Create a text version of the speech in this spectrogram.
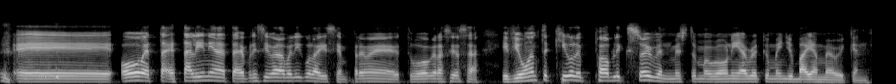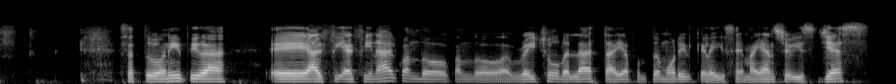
Eh, oh, esta, esta línea está al principio de la película y siempre me estuvo graciosa. If you want to kill a public servant, Mr. Maroney, I recommend you buy American. Esa estuvo nítida. Eh, al, fi- al final, cuando, cuando Rachel, ¿verdad? Está ahí a punto de morir, que le dice, my answer is yes,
